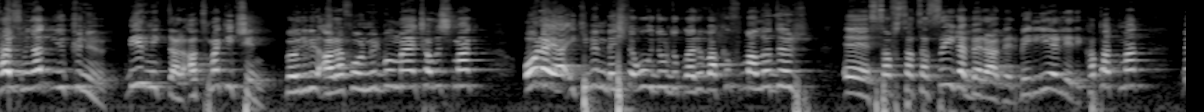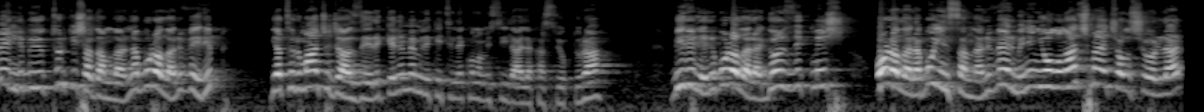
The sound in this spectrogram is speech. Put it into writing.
tazminat yükünü bir miktar atmak için böyle bir ara formül bulmaya çalışmak. Oraya 2005'te uydurdukları vakıf malıdır e, safsatasıyla beraber belli yerleri kapatmak, belli büyük Türk iş adamlarına buraları verip yatırıma açacağız diyerek gene memleketin ekonomisiyle alakası yoktur ha. Birileri buralara göz dikmiş, oralara bu insanları vermenin yolunu açmaya çalışıyorlar.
